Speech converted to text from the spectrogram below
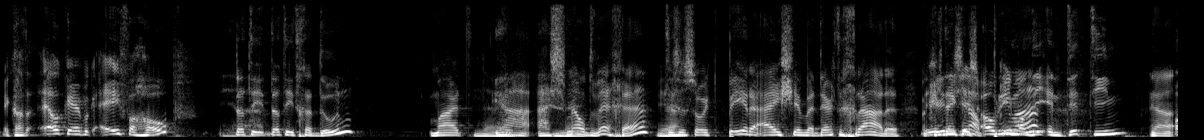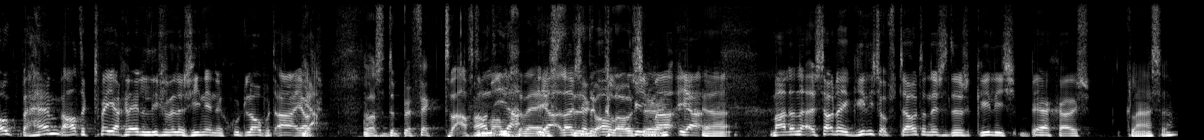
Ik had, elke keer heb ik even hoop Ja. dat, hij, dat hij het gaat doen. Maar het- Nee. ja, hij smelt weg, hè? Het is een soort perenijsje bij 30 graden. Je, is nou, ook prima. iemand die in dit team... Ja. Ook bij hem had ik twee jaar geleden liever willen zien in een goed lopend Ajax. Ja. Was het de perfect twaalfde Had- man ja, geweest? ja, dan de, zeg de ik ook closer. prima, ja. ja. Maar dan eh, zou dat je Grealish opstelt, dan is het dus Grealish, Berghuis, Klaassen.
